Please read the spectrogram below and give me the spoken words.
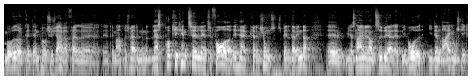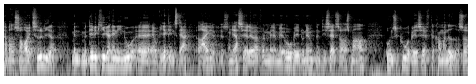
måde at gribe den på, synes jeg i hvert fald. Øh, det, det er meget prisværdigt. Men lad os prøve at kigge hen til, øh, til foråret og det her kvalifikationsspil, der venter. Øh, vi har snakket lidt om tidligere, at niveauet i den række måske ikke har været så højt tidligere. Men, men det vi kigger hen i nu, er jo virkelig en stærk række, som jeg ser det i hvert fald med, med OB. Du nævnte dem, de satser også meget. Odense Q og BSF, der kommer ned, og så,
